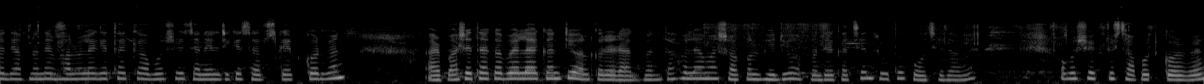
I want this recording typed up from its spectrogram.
যদি আপনাদের ভালো লেগে থাকে, অবশ্যই চ্যানেলটিকে সাবস্ক্রাইব করবেন আর পাশে থাকা বেল আইকনটি অল করে রাখবেন, তাহলে আমার সকল ভিডিও আপনাদের কাছে দ্রুত পৌঁছে যাবে। অবশ্যই একটু সাপোর্ট করবেন।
